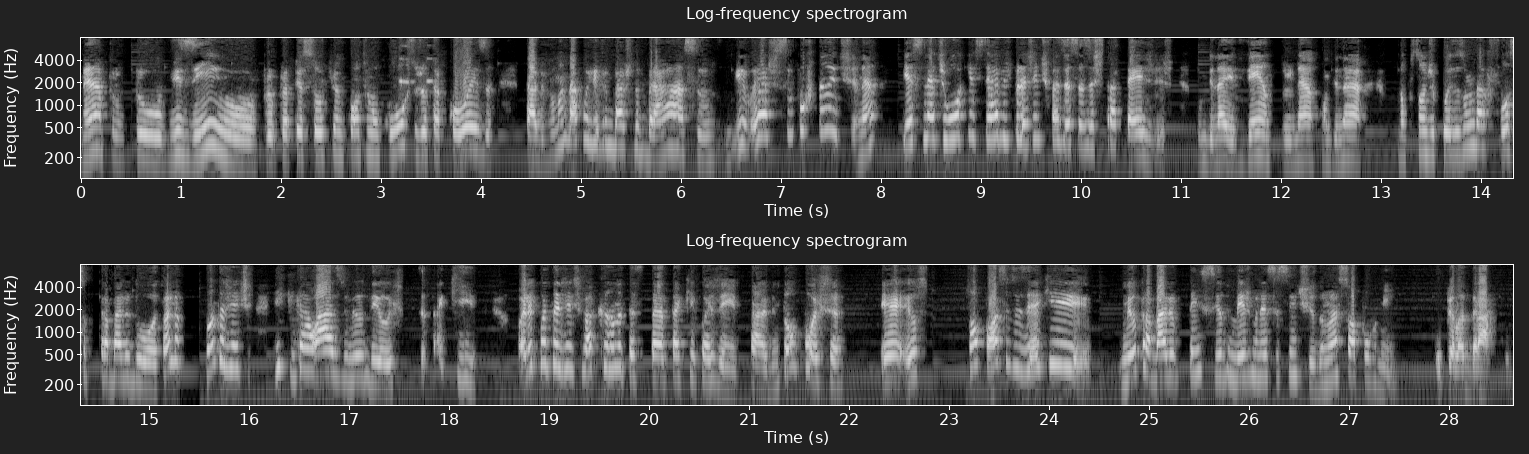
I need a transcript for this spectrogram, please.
né, para o vizinho, para a pessoa que eu encontro num curso de outra coisa, sabe? Vou mandar com o livro embaixo do braço. Eu, eu acho isso importante, né? E esse networking serve para a gente fazer essas estratégias, combinar eventos, né? Combinar uma opção de coisas, um dar força para o trabalho do outro. Olha quanta gente. Rick Galazio, meu Deus, você está aqui. Olha quanta gente bacana está tá, tá aqui com a gente, sabe? Então, poxa, é, eu só posso dizer que meu trabalho tem sido mesmo nesse sentido, não é só por mim, ou pela Draco,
